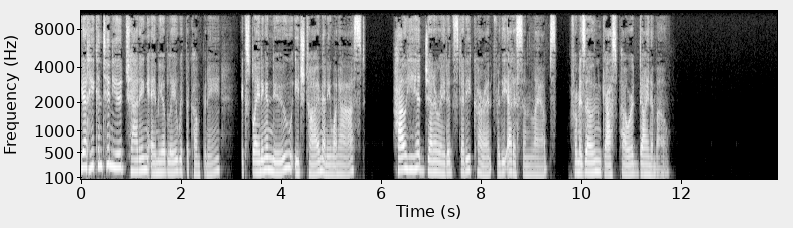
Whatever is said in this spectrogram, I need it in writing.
Yet he continued chatting amiably with the company, explaining anew each time anyone asked how he had generated steady current for the Edison lamps from his own gas powered dynamo.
